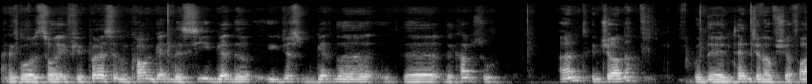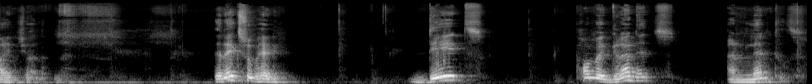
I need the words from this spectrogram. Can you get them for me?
And it goes, so if your person can't get the seed, get the you just get the the, the capsule. And inshallah, with the intention of shafa, inshallah. The next subheading dates, pomegranates, and lentils.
